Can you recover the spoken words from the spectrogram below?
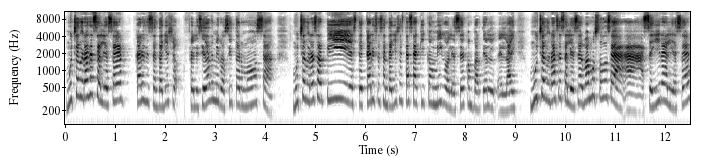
muchas gracias, Eliezer. Cari68. Felicidades, mi Rosita hermosa. Muchas gracias a ti, este Cari68. Estás aquí conmigo. Eliezer compartió el, like. Muchas gracias, Eliezer. Vamos todos a, seguir a Eliezer.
